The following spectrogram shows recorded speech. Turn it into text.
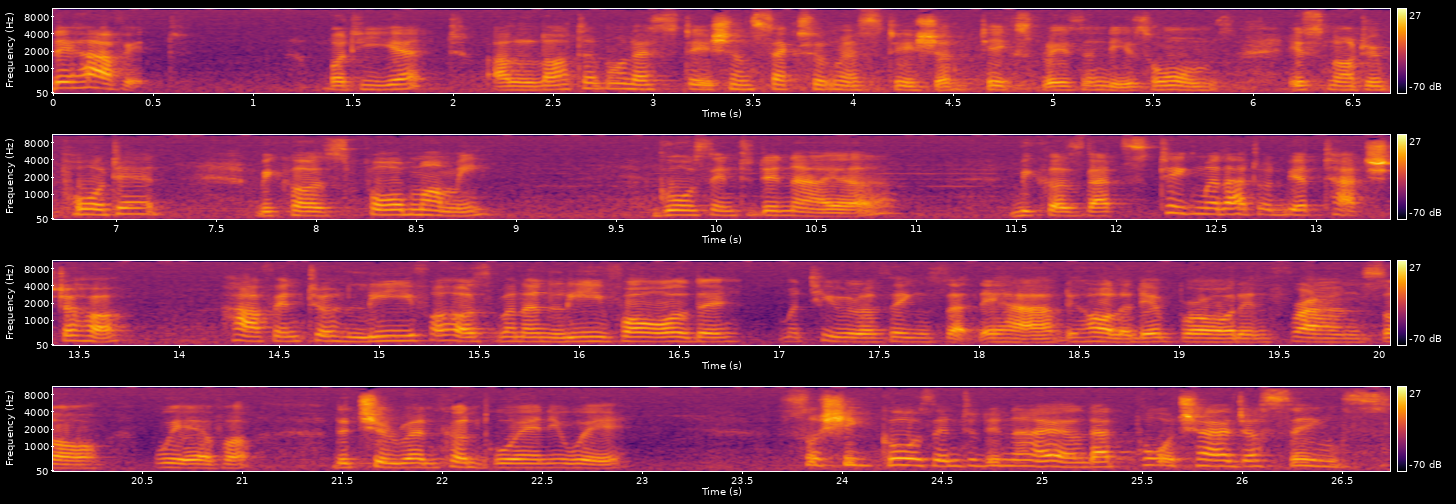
they have it. But yet, a lot of molestation, sexual molestation takes place in these homes. It's not reported because poor mommy goes into denial because that stigma that would be attached to her, having to leave her husband and leave all the material things that they have, the holiday abroad in France or wherever, the children could go anywhere. So she goes into denial. That poor child just sinks.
